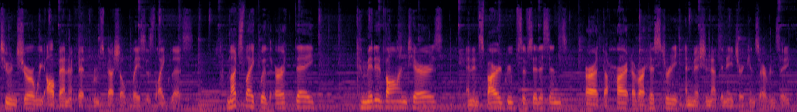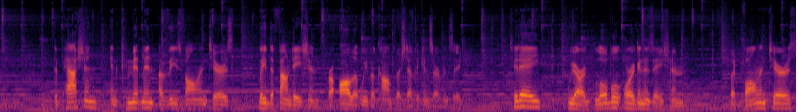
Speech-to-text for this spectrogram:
to ensure we all benefit from special places like this. Much like with Earth Day, committed volunteers and inspired groups of citizens are at the heart of our history and mission at the Nature Conservancy. The passion and commitment of these volunteers laid the foundation for all that we've accomplished at the Conservancy. Today, we are a global organization, but volunteers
